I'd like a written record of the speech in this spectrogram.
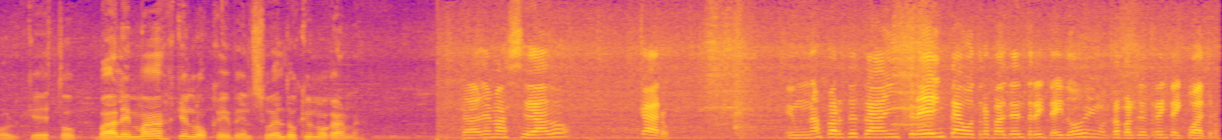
Porque esto vale más que lo que el sueldo que uno gana. Está demasiado caro. En una parte está en 30, otra parte en 32, en otra parte en 34.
